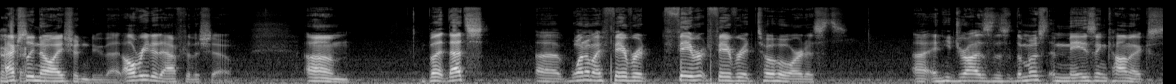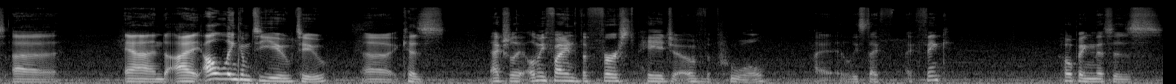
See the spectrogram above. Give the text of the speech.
Actually, no, I shouldn't do that. I'll read it after the show. Um, but that's uh, one of my favorite favorite favorite Touhou artists, uh, and he draws this, the most amazing comics. Uh, and I I'll link him to you too, because actually let me find the first page of the pool. I, at least I I think. Hoping this is,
